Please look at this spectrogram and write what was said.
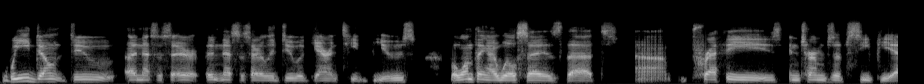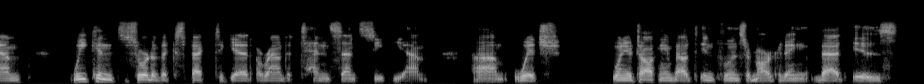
we don't do a necessary necessarily do a guaranteed views. But one thing I will say is that um, Preffys, in terms of CPM, we can sort of expect to get around a 10 cent CPM, um, which when you're talking about influencer marketing, that is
